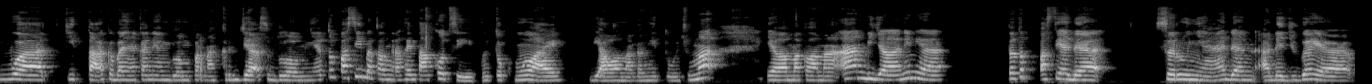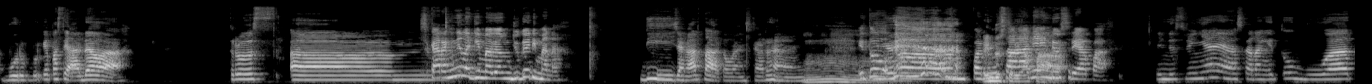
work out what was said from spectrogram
buat kita kebanyakan yang belum pernah kerja sebelumnya tuh pasti bakal ngerasain takut sih untuk mulai di awal magang itu. Cuma ya lama kelamaan dijalanin ya tetap pasti ada serunya dan ada juga ya buruk-buruknya pasti ada lah. Terus em, Sekarang ini lagi magang juga di mana? di Jakarta kalau yang sekarang. Hmm. Itu em, perusahaannya apa? industri apa? Industrinya yang sekarang itu buat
